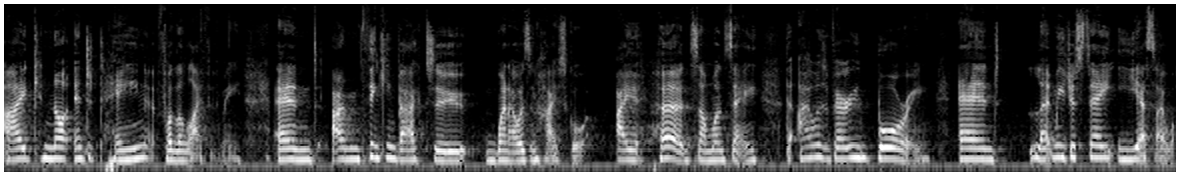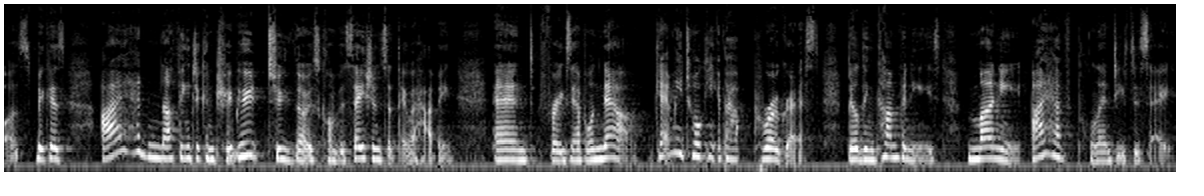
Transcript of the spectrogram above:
I cannot entertain for the life of me. And I'm thinking back to when I was in high school. I heard someone saying that I was very boring. And let me just say, yes, I was, because I had nothing to contribute to those conversations that they were having. And for example, now, get me talking about progress, building companies, money. I have plenty to say.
